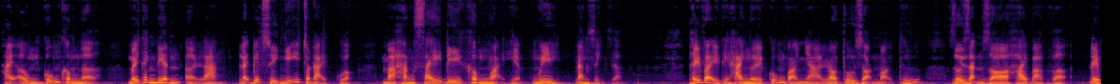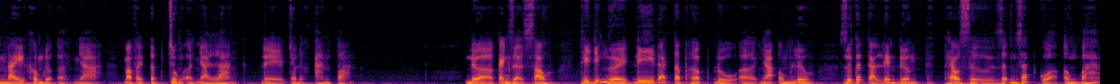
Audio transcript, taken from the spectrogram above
Hai ông cũng không ngờ mấy thanh niên ở làng lại biết suy nghĩ cho đại cuộc mà hăng say đi không ngoại hiểm nguy đang rình rập. Thấy vậy thì hai người cũng vào nhà lo thu dọn mọi thứ, rồi dặn dò hai bà vợ đêm nay không được ở nhà mà phải tập trung ở nhà làng để cho được an toàn. Nửa canh giờ sau thì những người đi đã tập hợp đủ ở nhà ông Lưu, rồi tất cả lên đường theo sự dẫn dắt của ông bá.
